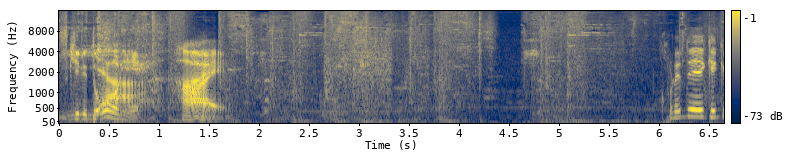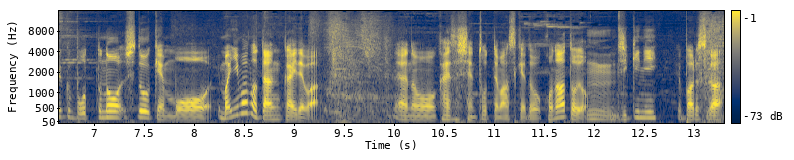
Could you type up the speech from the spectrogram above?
スキル通りはい、はい。これで結局ボットの主導権も、まあ、今の段階ではあの開催地点取ってますけどこの後、うん。時期にバルスが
